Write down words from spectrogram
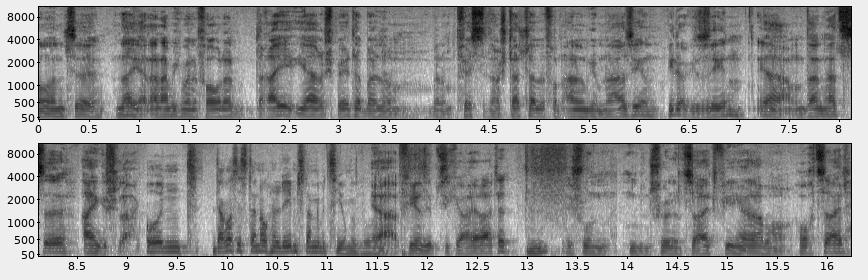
Und äh, naja, dann habe ich meine Frau dann drei Jahre später bei, so einem, bei einem Fest in der Stadthalle von allen Gymnasien wieder gesehen. Ja, und dann hat es äh, eingeschlagen. Und daraus ist dann auch eine lebenslange Beziehung geworden? Ja, 74 geheiratet. Mhm. Ist schon eine schöne Zeit. Vier ja. Jahre aber Hochzeit,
